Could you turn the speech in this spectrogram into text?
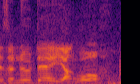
is a new day, young wolf.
